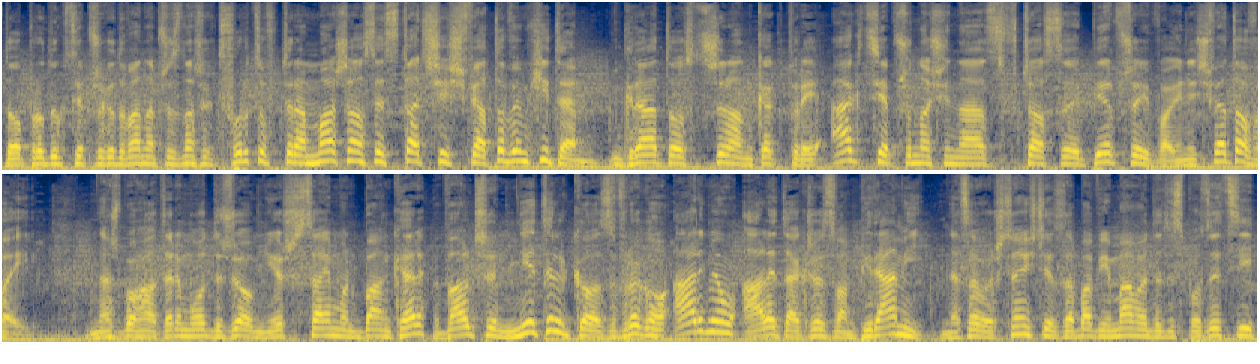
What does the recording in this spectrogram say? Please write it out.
To produkcja przygotowana przez naszych twórców, która ma szansę stać się światowym hitem. Gra to strzelanka, której akcja przenosi nas w czasy I wojny światowej. Nasz bohater, młody żołnierz Simon Bunker, walczy nie tylko z wrogą armią, ale także z wampirami. Na całe szczęście w zabawie mamy do dyspozycji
